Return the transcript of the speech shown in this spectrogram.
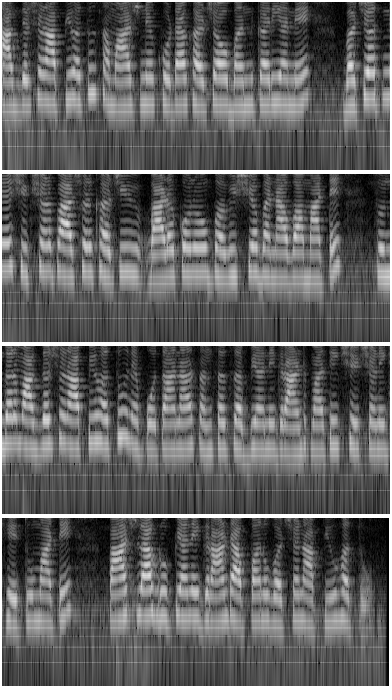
માર્ગદર્શન આપ્યું હતું. સમાજને ખોટા ખર્ચાઓ બંધ કરી અને બચતને શિક્ષણ પાછળ ખર્ચી બાળકોનું ભવિષ્ય બનાવવા માટે સુંદર માર્ગદર્શન આપ્યું હતું અને પોતાના સંસદ સભ્યની ગ્રાન્ટમાંથી શૈક્ષણિક હેતુ માટે પાંચ લાખ રૂપિયાની ગ્રાન્ટ આપવાનું વચન આપ્યું હતું.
